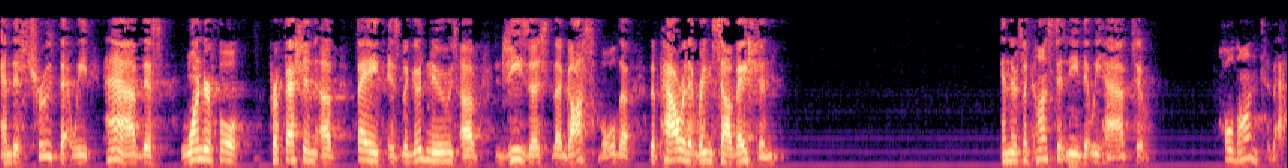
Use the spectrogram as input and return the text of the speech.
And this truth that we have, this wonderful profession of faith, is the good news of Jesus, the gospel, the, the power that brings salvation. And there's a constant need that we have to hold on to that.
